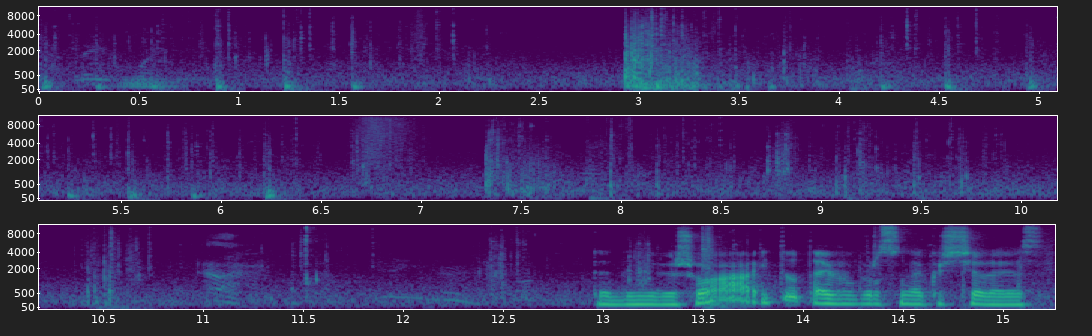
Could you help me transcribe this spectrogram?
My. Wtedy nie wyszło. A i tutaj po prostu na kościele jest.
